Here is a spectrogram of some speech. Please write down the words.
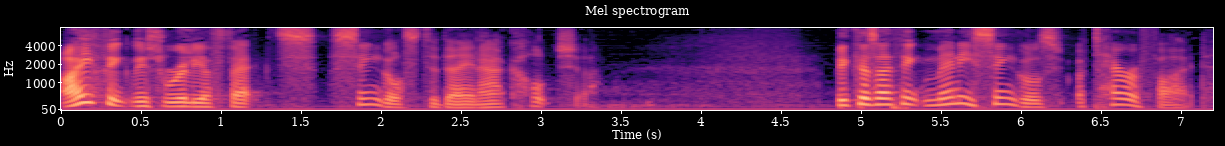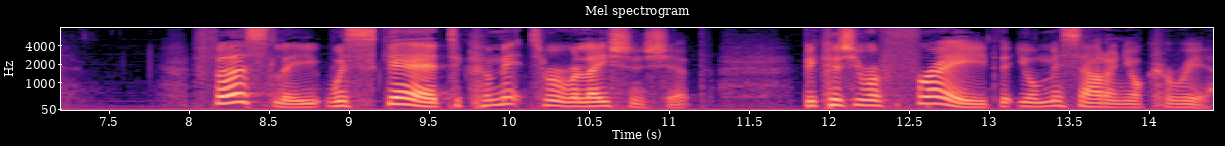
I think this really affects singles today in our culture. Because I think many singles are terrified. Firstly, we're scared to commit to a relationship because you're afraid that you'll miss out on your career.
